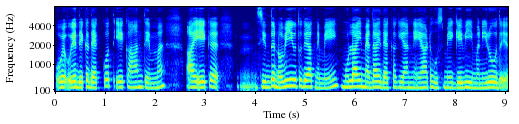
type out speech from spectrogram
ඔය ඔය දෙක දැක්කොත් ඒකාන්තෙන්ම ආයි ඒක සිද්ධ නොවිය යුතු දෙයක් නෙමෙයි. මුලයි මැදයි දැක්ක කියන්නේ එයාට හුස්මේ ගෙවීම, Nirodhaය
